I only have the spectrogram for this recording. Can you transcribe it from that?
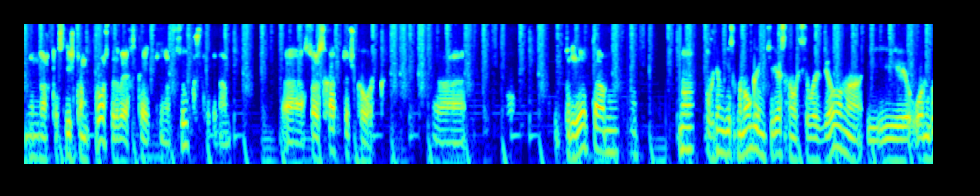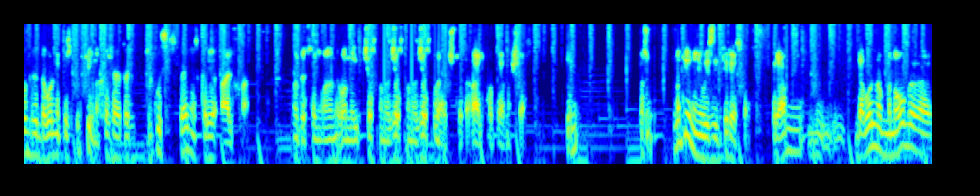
немножко слишком просто. Давай я в Skype кину ссылку, что ли, нам. Uh, sourcehub.org. Uh, при этом ну, в нем есть много интересного всего сделано, и он выглядит довольно перспективно, хотя это текущее состояние скорее альфа. Ну, то есть они, он, он честно, честно, уже знает, что это альфа прямо сейчас. Посмотри на него из интереса. Прям довольно много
